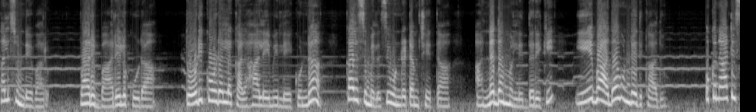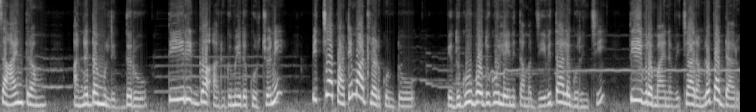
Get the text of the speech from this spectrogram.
కలిసి ఉండేవారు వారి భార్యలు కూడా తోడికోడళ్ళ కలహాలేమీ లేకుండా కలిసిమెలిసి ఉండటం చేత అన్నదమ్ములిద్దరికీ ఏ బాధ ఉండేది కాదు. ఒకనాటి సాయంత్రం అన్నదమ్ములిద్దరూ తీరిగ్గా అరుగు మీద కూర్చొని పిచ్చాపాటి మాట్లాడుకుంటూ ఎదుగు బొదుగు లేని తమ జీవితాల గురించి తీవ్రమైన విచారంలో పడ్డారు.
